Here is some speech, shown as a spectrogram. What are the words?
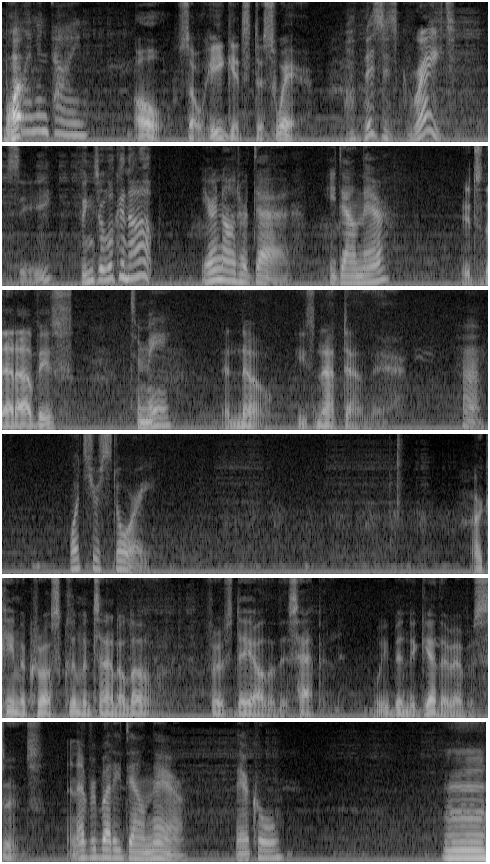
What? Clementine. Oh, so he gets to swear. Oh, this is great. See? Things are looking up. You're not her dad. He down there? It's that obvious? To me. And no, he's not down there. Huh. What's your story? I came across Clementine alone. First day all of this happened. We've been together ever since. And everybody down there, they're cool? Hmm.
